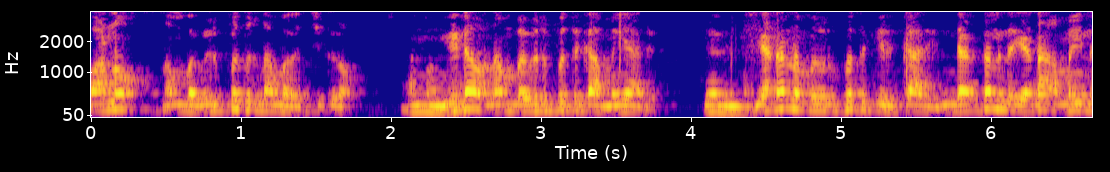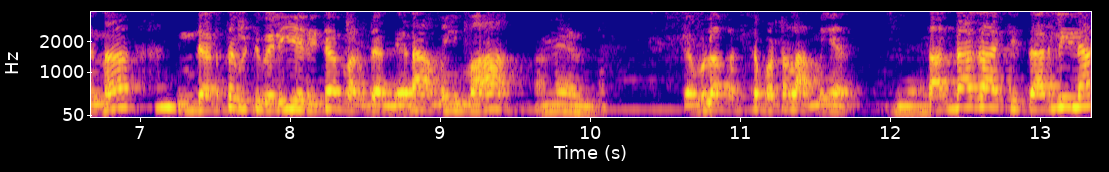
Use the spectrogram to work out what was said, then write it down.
பணம் நம்ம விருப்பத்துக்கு நம்ம வச்சுக்கிறோம். இடம் நம்ம விருப்பத்துக்கு அமையாது. இடம் நம்ம விருப்பத்துக்கு இருக்காது. இந்த இடத்துல இந்த இடம் அமையணும்னா இந்த இடத்த விட்டு வெளியேறிட்டா மறுபடியும் அந்த இடம் அமையுமா? அமையாதும்மா எவ்வளவு கஷ்டப்பட்டாலும் அமையாது. தந்தாதாச்சு தரலினா?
